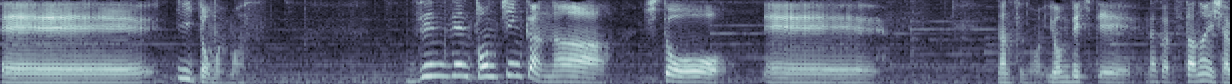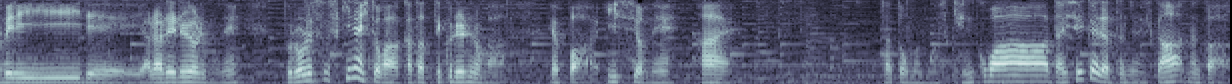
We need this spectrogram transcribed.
えー、いいと思います。全然とんちんかんな人を、えー、なんつうの呼んできてなんか拙い喋りでやられるよりもねプロレス好きな人が語ってくれるのがやっぱいいっすよね。はい。だと思います。ケンコバ大正解だったんじゃないですか？なんか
